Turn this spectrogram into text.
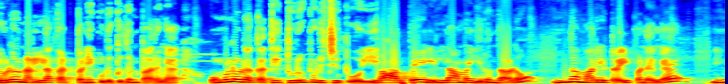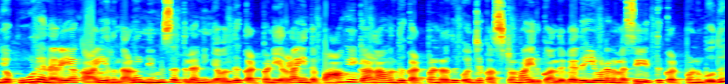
எவ்வளோ நல்லா கட் பண்ணி கொடுக்குதுன்னு பாருங்கள் உங்களோட கத்தி துருப்பிடிச்சு போய் ஷார்ப்பே இல்லாமல் இருந்தாலும் இந்த மாதிரி ட்ரை பண்ணுங்கள் நீங்கள் கூட நிறையா காய் இருந்தாலும் நிமிஷத்தில் நீங்கள் வந்து கட் பண்ணிடலாம். இந்த பாகைக்காலாம் வந்து கட் பண்ணுறது கொஞ்சம் கஷ்டமாக இருக்கும். அந்த விதையோடு நம்ம சேர்த்து கட் பண்ணும்போது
